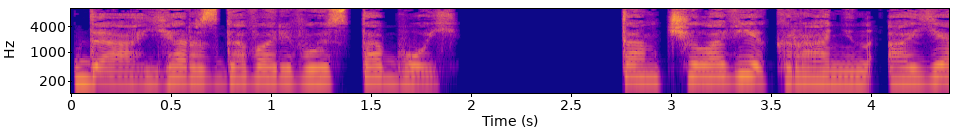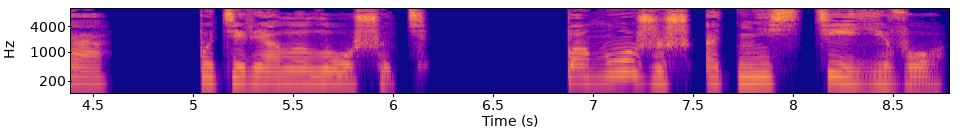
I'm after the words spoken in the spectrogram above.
«Да, я разговариваю с тобой. Там человек ранен, а я потеряла лошадь. Поможешь отнести его?»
